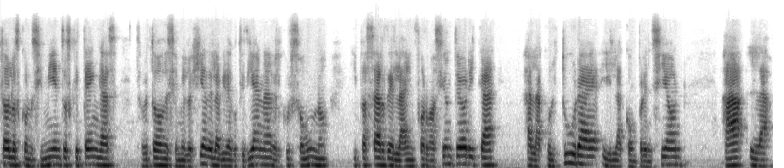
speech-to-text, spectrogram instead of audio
todos los conocimientos que tengas, sobre todo de semiología de la vida cotidiana, del curso 1, y pasar de la información teórica a la cultura y la comprensión, a la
